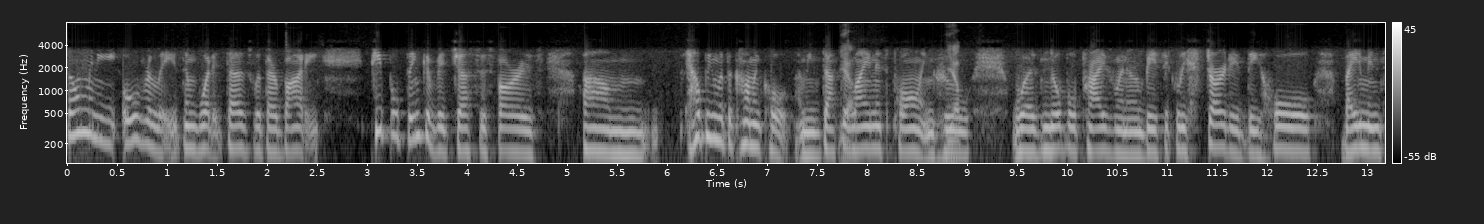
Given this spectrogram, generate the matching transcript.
so many overlays in what it does with our body. People think of it just as far as um, helping with the common cold. I mean, Dr. Yeah. Linus Pauling, who Yep. was Nobel Prize winner and basically started the whole vitamin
